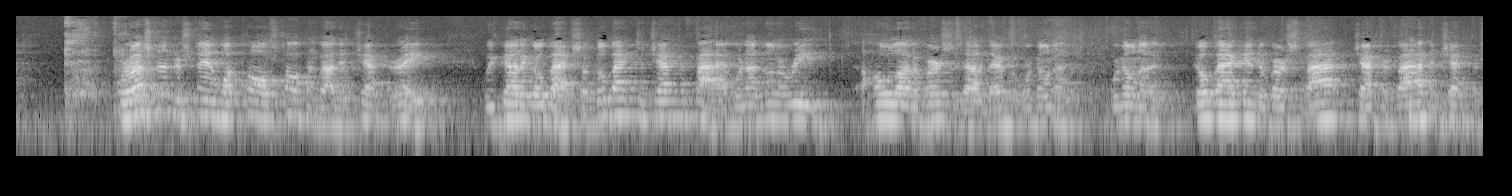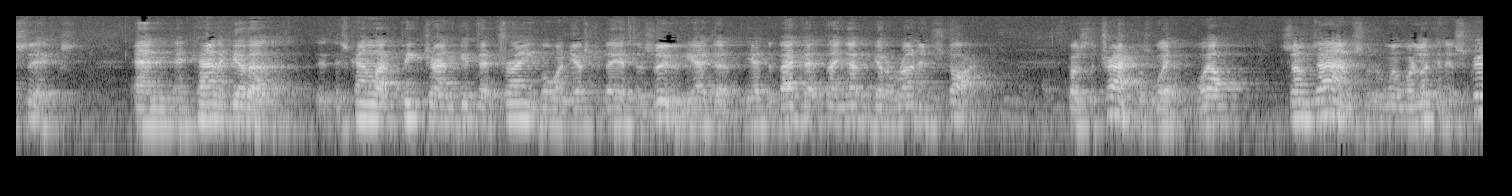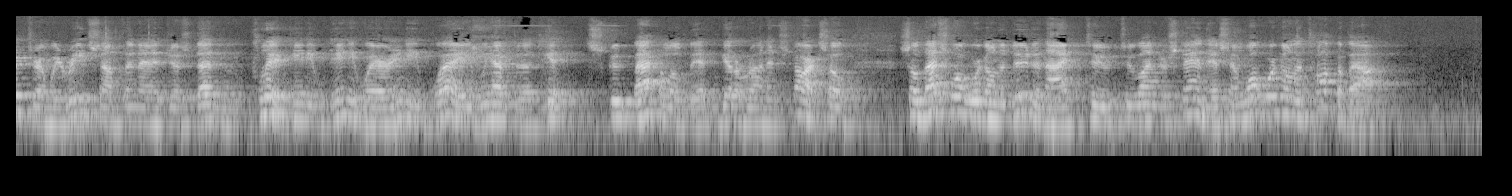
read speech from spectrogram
for us to understand what Paul's talking about in chapter 8, we've got to go back. So go back to chapter 5. We're not going to read a whole lot of verses out of there, but we're going to we're going to go back into verse 5, chapter 5 and chapter 6 and, and kind of get a, it's kind of like Pete trying to get that train going yesterday at the zoo. He had to, he had to back that thing up and get a running start because the track was wet. Well, sometimes when we're looking at Scripture and we read something and it just doesn't click any, anywhere, any way, we have to get scoot back a little bit and get a running start. So, so that's what we're going to do tonight to, to understand this. And what we're going to talk about,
